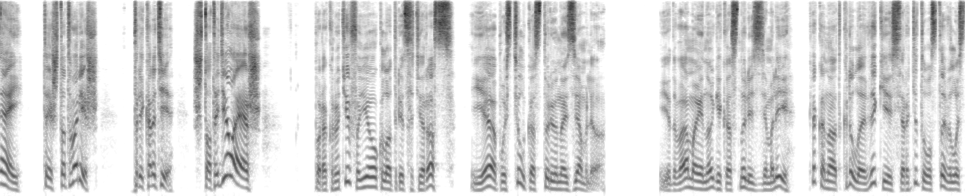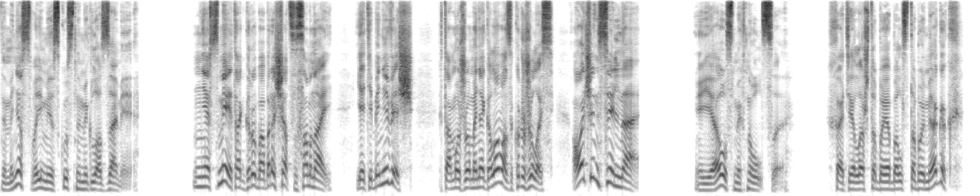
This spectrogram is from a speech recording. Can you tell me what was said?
«Эй, ты что творишь? Прекрати! Что ты делаешь?» Прокрутив её около 30 раз, я опустил Кастурию на землю. Едва мои ноги коснулись земли, как она открыла веки и сердито уставилась на меня своими искусными глазами. «Не смей так грубо обращаться со мной! Я тебе не вещь! К тому же у меня голова закружилась! Очень сильно!» Я усмехнулся. «Хотела, чтобы я был с тобой мягок?»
